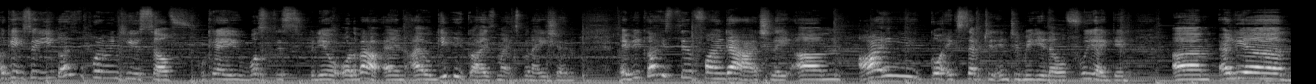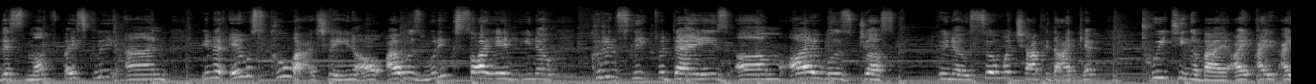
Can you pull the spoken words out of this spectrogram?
Okay, so you guys are probably to yourself, okay, what's this video all about? And I will give you guys my explanation. If you guys didn't find out actually, um, I got accepted into media level 3 I did um, earlier this month basically and you know it was cool actually you know I was really excited you know couldn't sleep for days um, I was just you know so much happy that I kept tweeting about it. I, I, I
